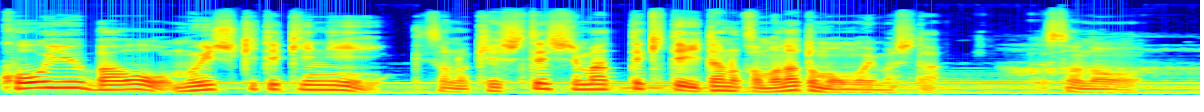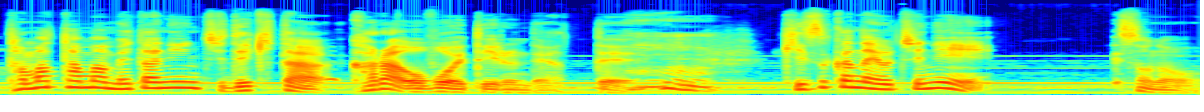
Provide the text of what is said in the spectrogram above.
こういう場を無意識的にその消してしまってきていたのかもなとも思いました。そのたまたまメタ認知できたから覚えているんであってうん。気づかないうちにその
